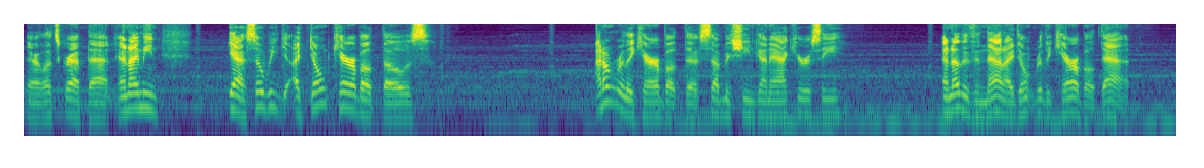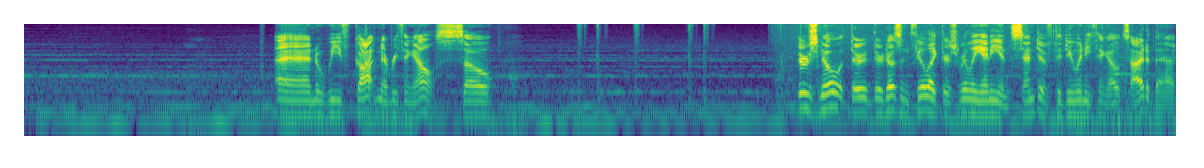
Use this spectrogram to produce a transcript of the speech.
There, let's grab that. And I mean, yeah, so we I don't care about those. I don't really care about the submachine gun accuracy. And other than that, I don't really care about that. And we've gotten everything else, so there's no there there doesn't feel like there's really any incentive to do anything outside of that.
